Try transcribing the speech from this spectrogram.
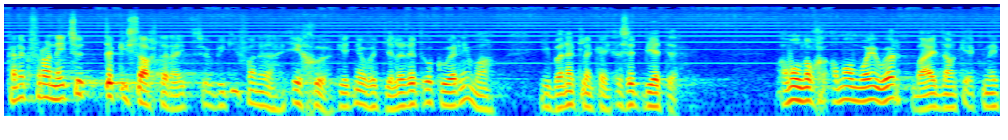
Kan ek vra net so tikkie sagter uit, so 'n bietjie van 'n ego. Ek weet nie of dit julle dit ook hoor nie, maar hier binne klink hy, is dit beter. Almal nog almal mooi hoor? Baie dankie. Ek net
